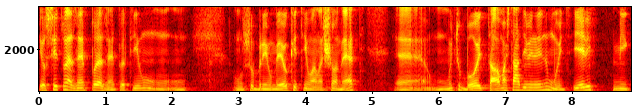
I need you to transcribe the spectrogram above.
Eu cito um exemplo, por exemplo, eu tinha um, um, um sobrinho meu que tinha uma lanchonete é, muito boa e tal, mas estava diminuindo muito. E ele me,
